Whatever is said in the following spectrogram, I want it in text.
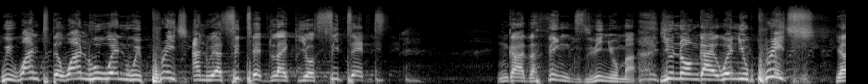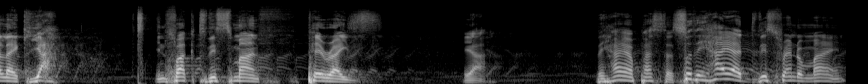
We want the one who, when we preach and we are seated like you're seated, nga the things vinyuma. You know, guy, when you preach, you're like, Yeah. In fact, this month, rise. Yeah. They hire pastors. So they hired this friend of mine.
